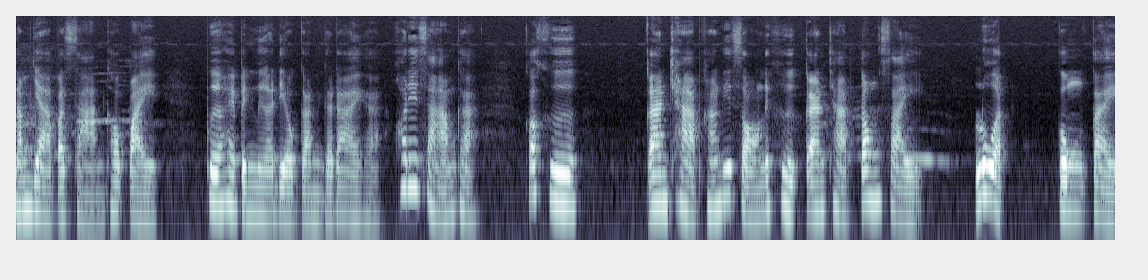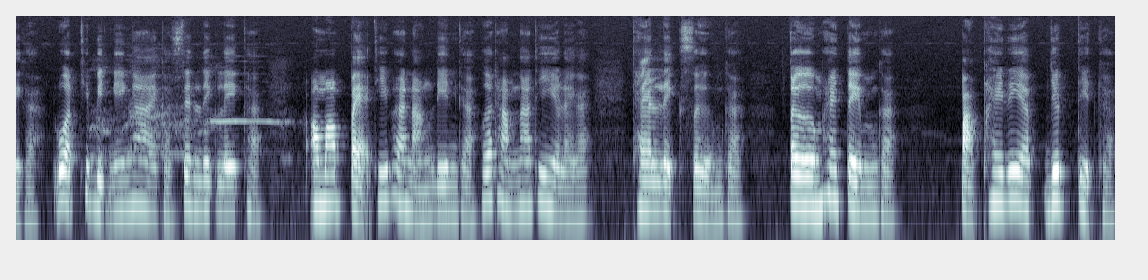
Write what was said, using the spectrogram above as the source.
น้ำยาประสานเข้าไป เพื่อให้เป็นเนื้อเดียวกันก็ได้ค่ะ ข้อที่สามค่ะ ก็คือการฉาบครั้งที่สองนี่คือ การฉาบต้องใส่ลวด กรงไก่ค่ะ ลวดที่บิดง่ายๆ ค่ะ เส้นเล็กๆค่ะ เอามาแปะที่ผนังดินค่ะ เพื่อทำหน้าที่อะไรคะแทนเหล็กเสริมค่ะ เติมให้เต็มค่ะ ปรับให้เรียบยึดติดค่ะ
